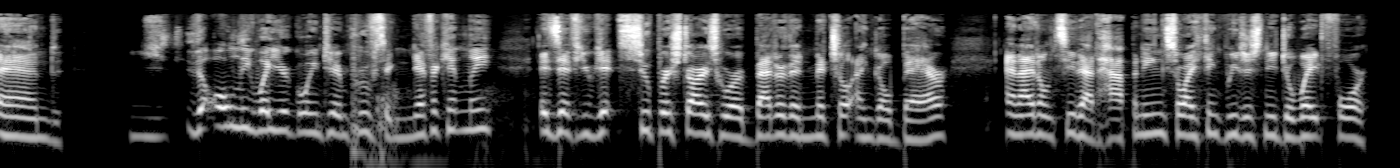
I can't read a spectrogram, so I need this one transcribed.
and the only way you're going to improve significantly is if you get superstars who are better than Mitchell and Gobert and I don't see that happening so I think we just need to wait for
